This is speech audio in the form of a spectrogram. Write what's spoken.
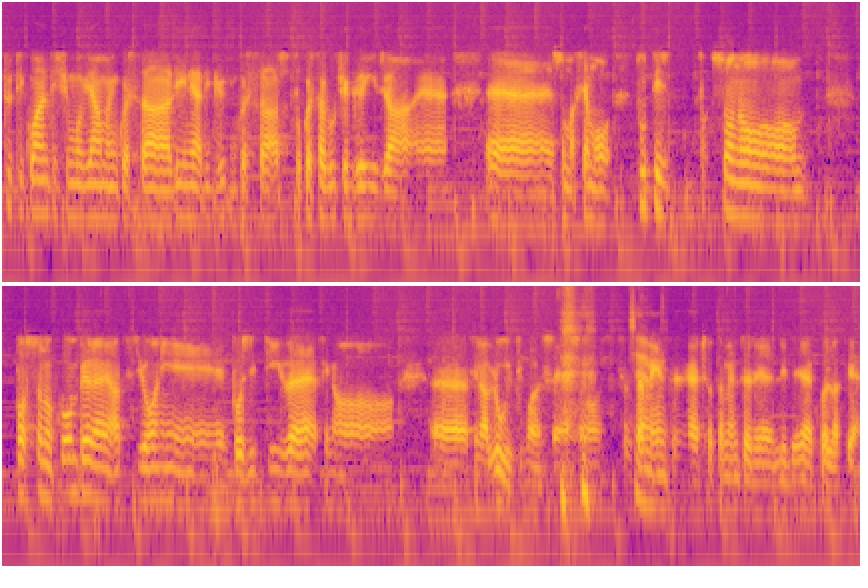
tutti quanti ci muoviamo in questa linea, di, in questa, sotto questa luce grigia, eh, eh, insomma siamo tutti sono, possono compiere azioni positive fino, eh, fino all'ultimo, nel senso. No? Certamente, certo. certamente, l'idea è quella che è.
